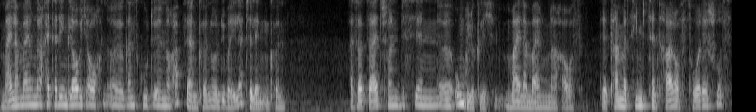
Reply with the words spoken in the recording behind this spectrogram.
Meiner Meinung nach hätte er den, glaube ich, auch äh, ganz gut äh, noch abwehren können und über die Latte lenken können. Also hat Seid schon ein bisschen äh, unglücklich, meiner Meinung nach, aus. Der kam ja ziemlich zentral aufs Tor, der Schuss.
